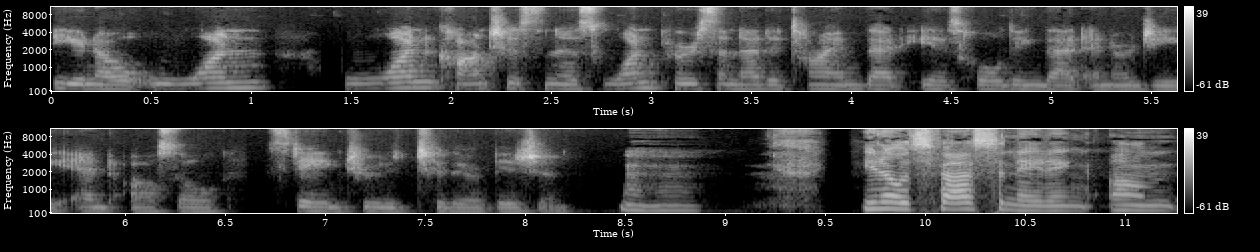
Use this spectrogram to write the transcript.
you know one one consciousness one person at a time that is holding that energy and also staying true to their vision mm-hmm. You know, it's fascinating um,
